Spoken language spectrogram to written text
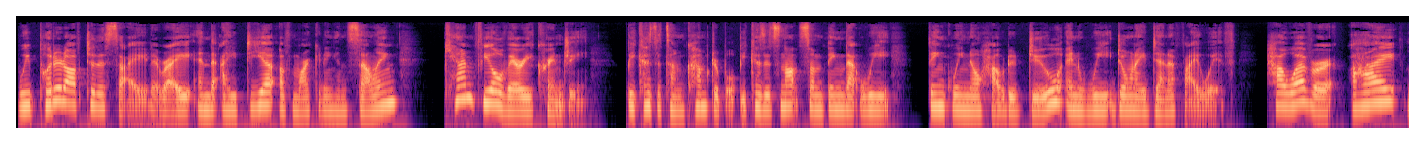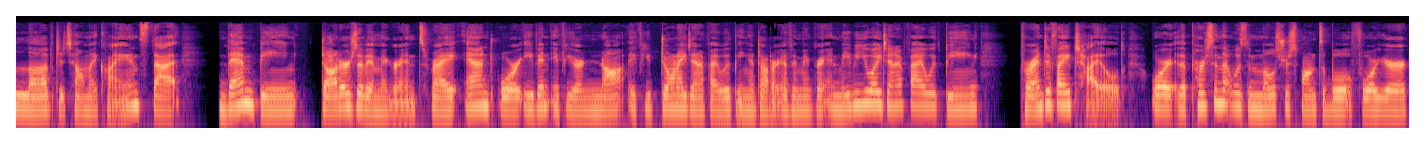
we put it off to the side, right? And the idea of marketing and selling can feel very cringy because it's uncomfortable, because it's not something that we think we know how to do and we don't identify with. However, I love to tell my clients that them being daughters of immigrants, right? And or even if you're not if you don't identify with being a daughter of immigrant and maybe you identify with being parentified child or the person that was the most responsible for your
